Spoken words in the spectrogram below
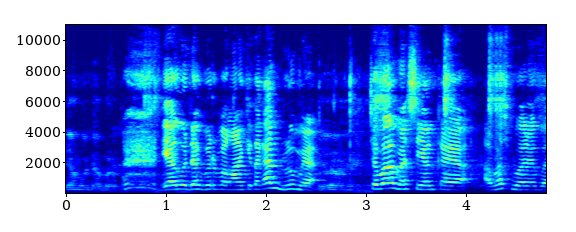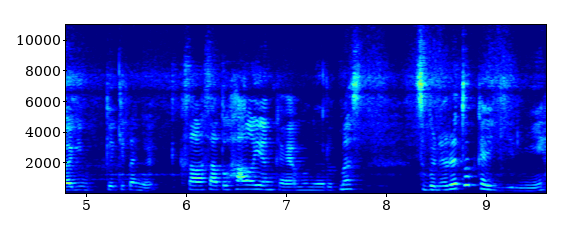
yang udah berpengalaman. Yang udah berpengalaman. Kita kan belum ya? Belum ya coba mas yang kayak ah, mas boleh bagi ke kita nggak? Salah satu hal yang kayak menurut mas sebenarnya tuh kayak gini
